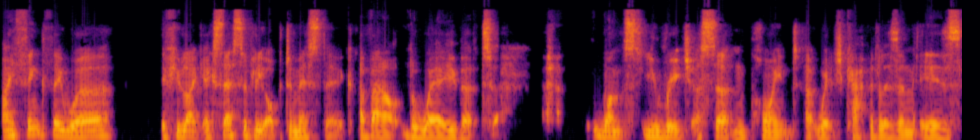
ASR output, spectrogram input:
I think they were, if you like, excessively optimistic about the way that once you reach a certain point at which capitalism is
